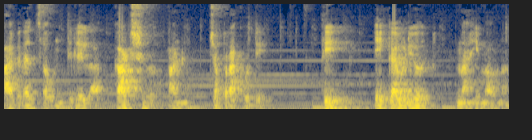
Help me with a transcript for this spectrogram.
आग्र्यात जाऊन दिलेला काठशह आणि चपराक होती. ती एका व्हिडिओत नाही मावणार.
